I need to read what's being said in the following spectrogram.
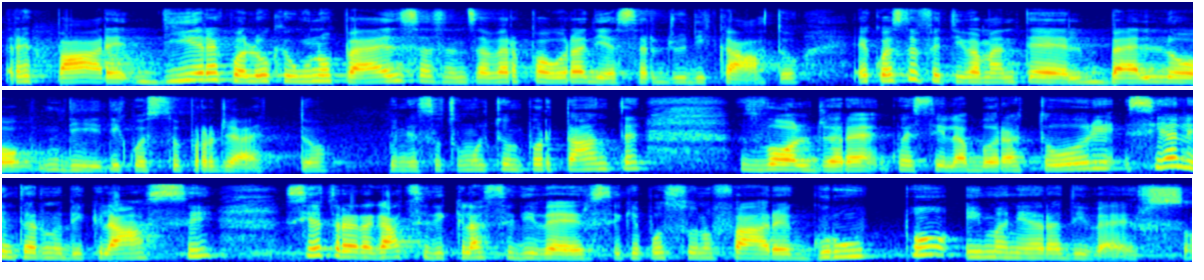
reppare, dire quello che uno pensa senza aver paura di essere giudicato e questo effettivamente è il bello di, di questo progetto. Quindi è stato molto importante svolgere questi laboratori sia all'interno di classi, sia tra ragazzi di classi diversi che possono fare gruppo in maniera diversa.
